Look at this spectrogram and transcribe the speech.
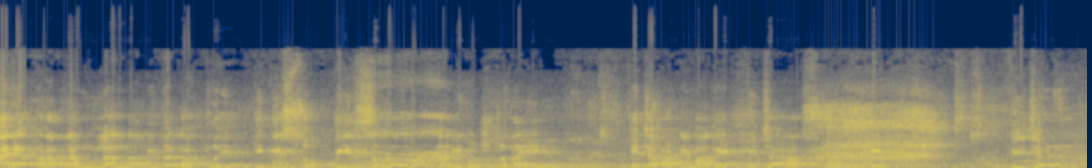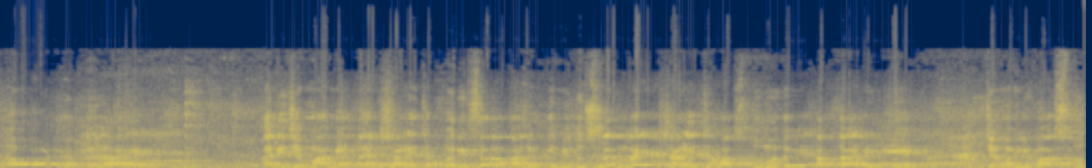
आणि आपण आपल्या मुलांना तिथं घातलं. इतकी ती सोपी सहज वाटणारी गोष्ट नाही आहे याच्या पाठीमागे एक विचार असतो. एक विजन ठरलेलं आहे. आणि जेव्हा आम्ही आता या शाळेच्या परिसरात आले होते मी दुसऱ्यांदा या शाळेच्या वास्तूमध्ये आता आलेली आहे. जेव्हा ही वास्तू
